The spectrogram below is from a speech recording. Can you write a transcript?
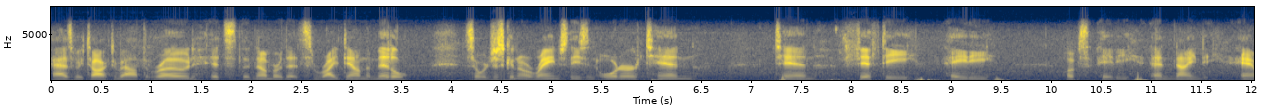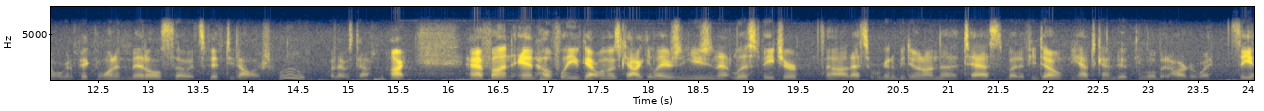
as we talked about the road, it's the number that's right down the middle. So we're just going to arrange these in order, 10, 10, 50, 80, whoops, 80 and 90. And we're going to pick the one in the middle, so it's $50. Woo! Well, that was tough. All right, have fun, and hopefully you've got one of those calculators and using that list feature. Uh, that's what we're going to be doing on the test, but if you don't, you have to kind of do it a little bit harder way. See ya.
